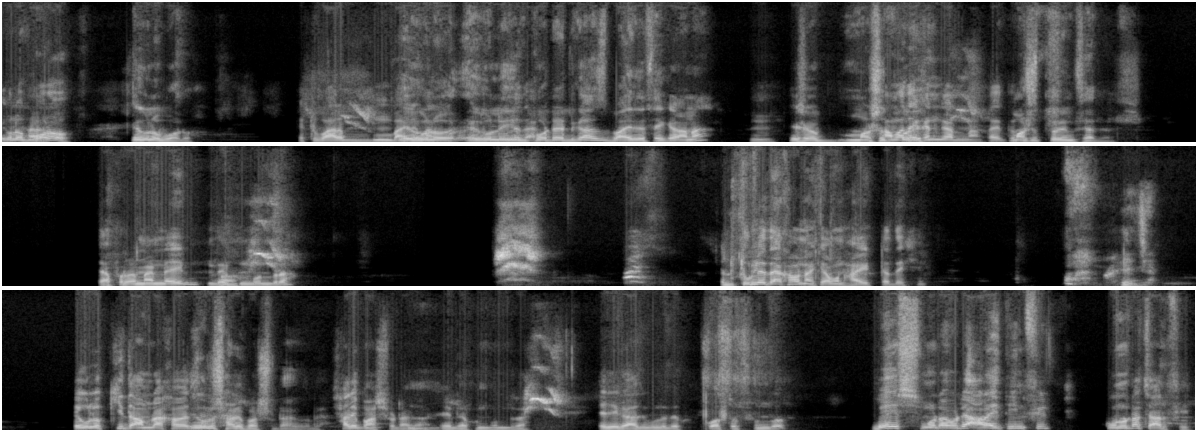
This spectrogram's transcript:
এগুলো হ্যাঁ, বড়? এগুলো বড়। একটু বার এগুলো এগুলো ইম্পোর্টেড গাছ বাইরে থেকে আনা। হুম। এসব মাসুদ আমাদের এখানকার না তাই তো? মাসুদ করিম স্যারের অ্যাফোরার ম্যান্ডাইন দেখুন। বন্ধুরা। একটু তুলে দেখাও না কেমন হাইটটা দেখি। এগুলো কি দাম রাখা হয়েছে? এগুলো সাড়ে পাঁচশো টাকা করে। সাড়ে পাঁচশো টাকা। এই দেখুন বন্ধুরা এই যে গাছগুলো দেখুন কত সুন্দর। বেশ মোটামুটি আড়াই তিন ফিট কোনোটা চার ফিট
